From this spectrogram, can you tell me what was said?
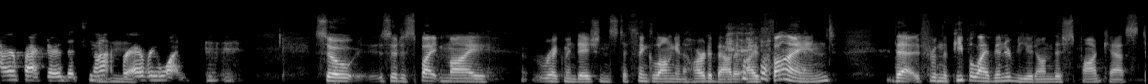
chiropractor that's not mm-hmm. for everyone. So, so despite my recommendations to think long and hard about it, I find that from the people I've interviewed on this podcast,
